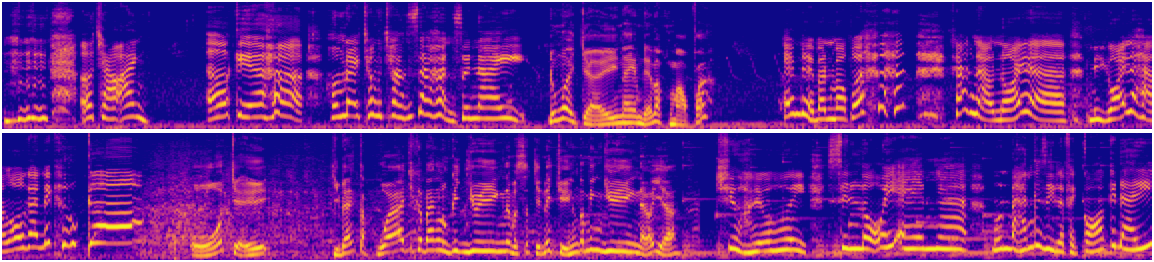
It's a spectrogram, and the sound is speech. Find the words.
Ơ chào anh. Ơ kìa hôm nay trông trắng ra hẳn rồi này. Đúng rồi chị nay em để mặt mọc á. Em để mặt mọc á? Khác nào nói là mì gói là hàng organic hữu cơ. Ủa chị Chị bán tập quá chứ có bán luôn cái duyên đâu mà sao chị nói chuyện không có miếng duyên nào vậy? Trời ơi, xin lỗi em nha. Muốn bán cái gì là phải có cái đấy.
